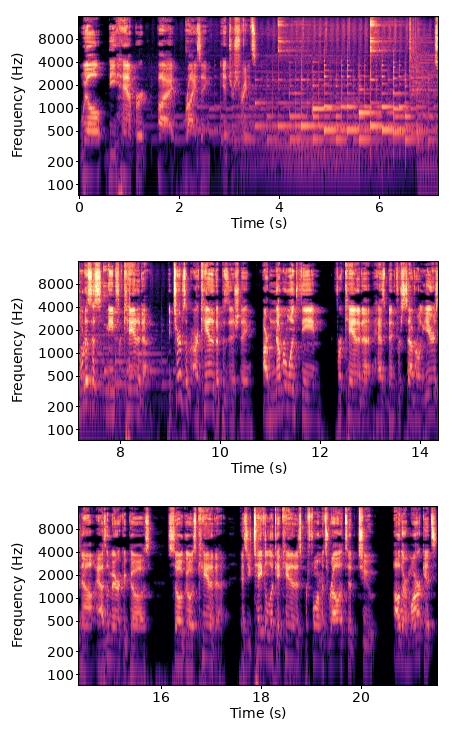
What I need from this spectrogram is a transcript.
will be hampered by rising interest rates. So, what does this mean for Canada? In terms of our Canada positioning, our number one theme for Canada has been for several years now as America goes, so goes Canada. As you take a look at Canada's performance relative to other markets,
